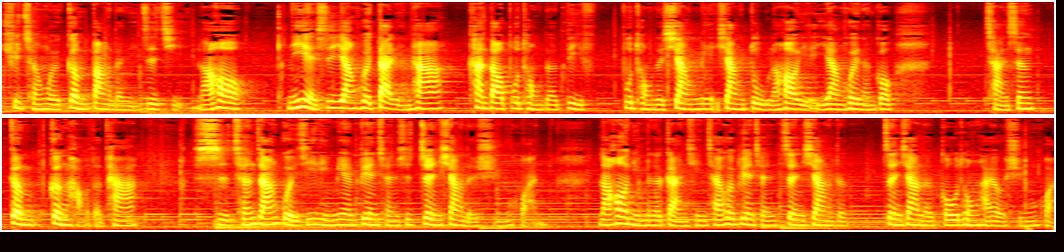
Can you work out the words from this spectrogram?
去成为更棒的你自己。然后你也是一样会带领他看到不同的地、不同的相面、相度，然后也一样会能够产生更更好的他，使成长轨迹里面变成是正向的循环，然后你们的感情才会变成正向的、正向的沟通还有循环。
